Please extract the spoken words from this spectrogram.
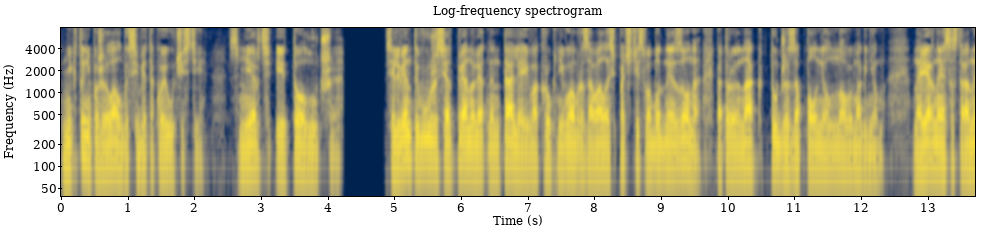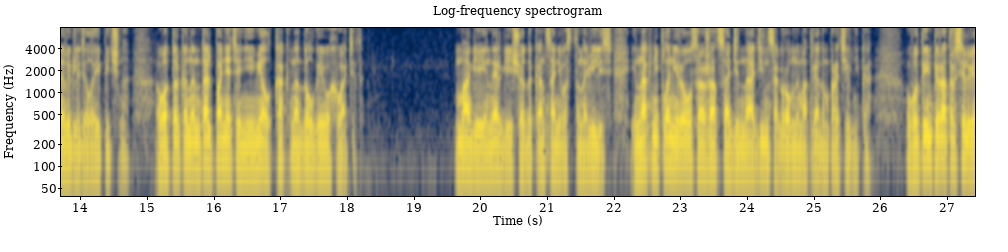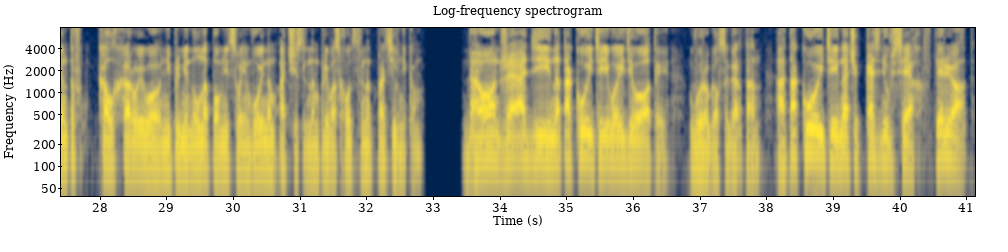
Никто не пожелал бы себе такой участи. Смерть и то лучше. Сильвенты в ужасе отпрянули от Ненталя, и вокруг него образовалась почти свободная зона, которую Нак тут же заполнил новым огнем. Наверное, со стороны выглядело эпично. Вот только Ненталь понятия не имел, как надолго его хватит. Магия и энергия еще до конца не восстановились, и Нак не планировал сражаться один на один с огромным отрядом противника. Вот и император Сильвентов, Калхару его, не применул напомнить своим воинам о численном превосходстве над противником. «Да он же один! Атакуйте его, идиоты!» — выругался Гартан. «Атакуйте, иначе казню всех! Вперед!»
